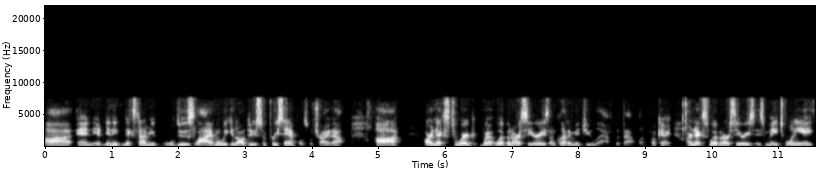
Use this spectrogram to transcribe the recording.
Uh, and if any, next time you, we'll do this live and we can all do some free samples. We'll try it out. Uh, our next web webinar series, I'm glad I made you laugh with that one. Okay, our next webinar series is May 28th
